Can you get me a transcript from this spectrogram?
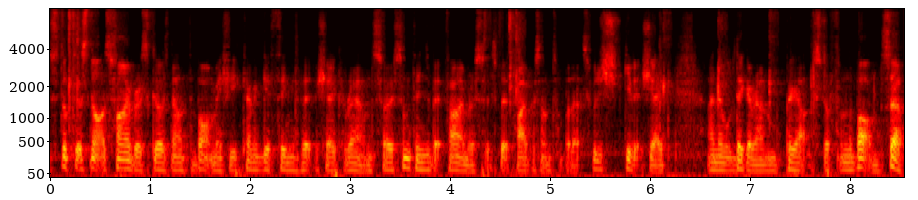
stuff that's not as fibrous goes down to the bottom if you kind of give things a bit of a shake around. So if something's a bit fibrous, it's a bit fibrous on top of that. So we'll just give it a shake and then we'll dig around and pick out the stuff from the bottom. So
